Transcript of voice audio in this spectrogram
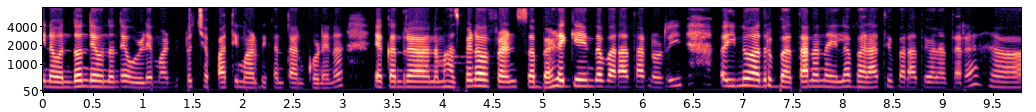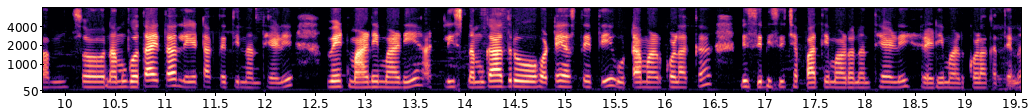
ಇನ್ನು ಒಂದೊಂದೇ ಒಂದೊಂದೇ ಉಳ್ಳೆ ಮಾಡಿಬಿಟ್ಟು ಚಪಾತಿ ಮಾಡ್ಬೇಕಂತ ಅನ್ಕೊಂಡೇನ. ಯಾಕಂದ್ರೆ ನಮ್ಮ ಹಸ್ಬೆಂಡ್ ಅವ್ರ ಫ್ರೆಂಡ್ಸ್ ಬೆಳಗ್ಗೆಯಿಂದ ಬರತ್ತಾರ ನೋಡ್ರಿ. ಇನ್ನೂ ಆದ್ರೂ ಬರ್ತಾನ ಇಲ್ಲ, ಬರಾತೀವಿ ಬರಾತೀವಿ ಅನ್ನತಾರ ಸೊ ನಮ್ಗೆ ಗೊತ್ತಾಯ್ತಾ ಲೇಟ್ ಆಗ್ತೈತಿ ಅಂತ ಹೇಳಿ. ವೇಟ್ ಮಾಡಿ ಮಾಡಿ ಅಟ್ಲೀಸ್ಟ್ ನಮ್ಗಾದ್ರೂ ಹೊಟ್ಟೆ ಹಸ್ತೈತಿ, ಊಟ ಮಾಡ್ಕೊಳಕ. ಬಿಸಿ ಬಿಸಿ ಚಪಾತಿ ಮಾಡೋಣ ಅಂತ ಹೇಳಿ ರೆಡಿ ಮಾಡ್ಕೊಳಕತ್ತೇನ.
